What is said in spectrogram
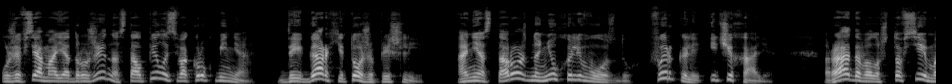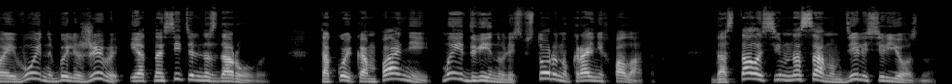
Уже вся моя дружина столпилась вокруг меня, да и гархи тоже пришли. Они осторожно нюхали воздух, фыркали и чихали. Радовало, что все мои воины были живы и относительно здоровы. Такой компанией мы и двинулись в сторону крайних палаток. Досталось им на самом деле серьезно.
